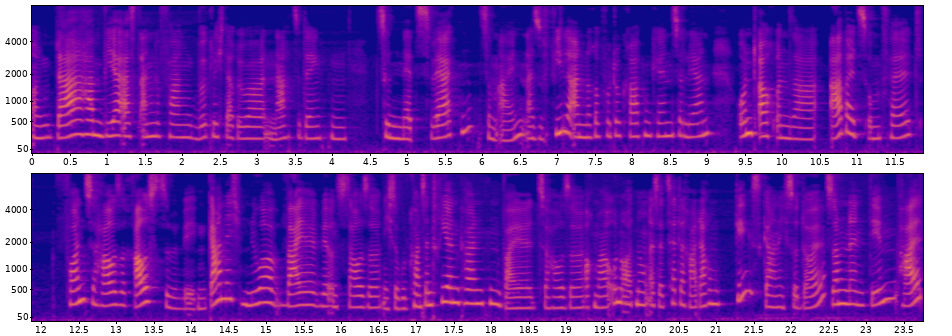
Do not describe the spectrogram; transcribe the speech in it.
und da haben wir erst angefangen, wirklich darüber nachzudenken, zu Netzwerken zum einen, also viele andere Fotografen kennenzulernen und auch unser Arbeitsumfeld von zu Hause rauszubewegen. Gar nicht nur, weil wir uns zu Hause nicht so gut konzentrieren könnten, weil zu Hause auch mal Unordnung ist etc. Darum ging es gar nicht so doll, sondern in dem Fall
